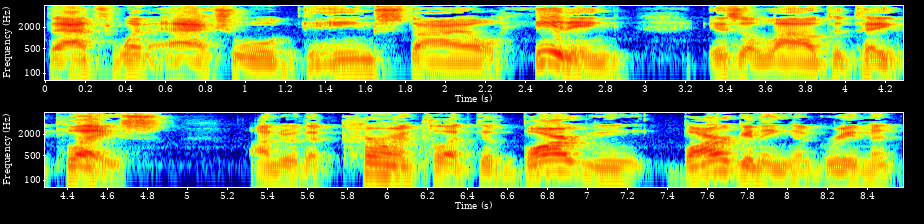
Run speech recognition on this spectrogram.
That's when actual game style hitting is allowed to take place. Under the current collective bargaining, bargaining agreement,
